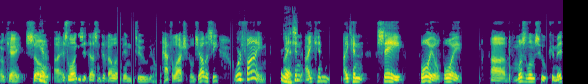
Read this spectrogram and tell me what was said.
Okay, so Yeah. uh, as long as it doesn't develop into you know pathological jealousy, we're fine. Yes. I can I can I can say, boy oh boy, uh, Muslims who commit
